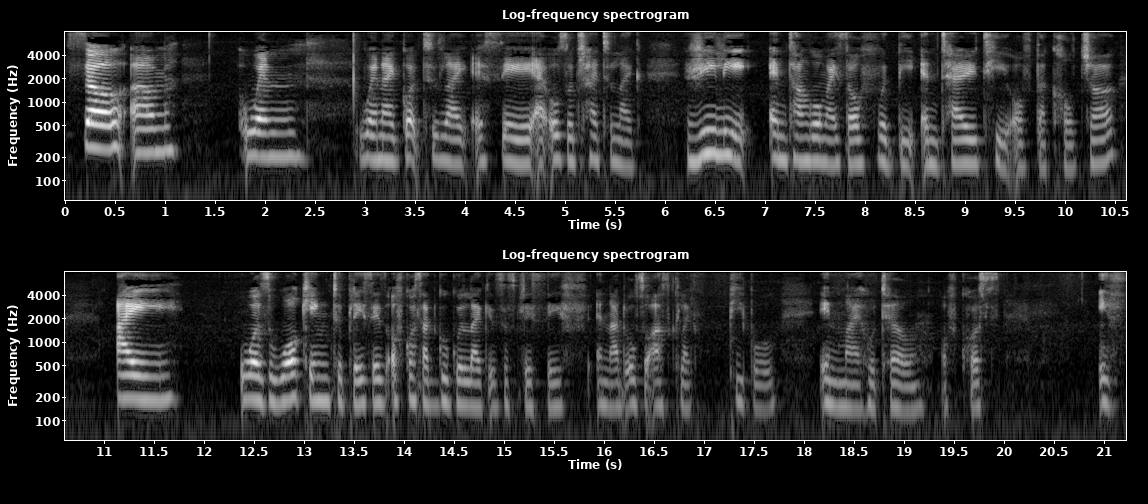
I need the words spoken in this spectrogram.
So um when when I got to like SA I also tried to like really entangle myself with the entirety of the culture I was walking to places, of course, I'd Google, like, is this place safe? And I'd also ask, like, people in my hotel, of course, if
